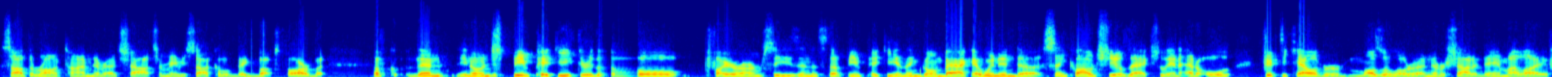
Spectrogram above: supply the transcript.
saw at the wrong time, never had shots, or maybe saw a couple big bucks far. But of, then, you know, and just being picky through the whole firearm season and stuff, being picky, and then going back, I went into St. Cloud Scheels actually, and I had an old 50 caliber muzzle loader. I never shot a day in my life.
